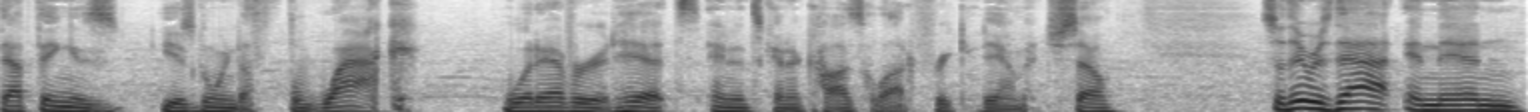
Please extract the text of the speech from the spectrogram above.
that thing is is going to thwack whatever it hits, and it's going to cause a lot of freaking damage. So, so there was that, and then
